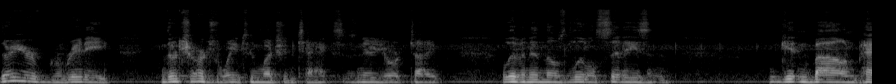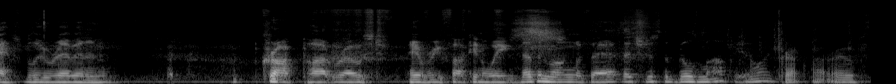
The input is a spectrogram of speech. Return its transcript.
They're your gritty. They're charged way too much in taxes, New York type. Living in those little cities and getting by on Pabst Blue Ribbon and crock pot roast every fucking week. Nothing wrong with that. That's just the Bills Mafia. I like crock pot roast.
